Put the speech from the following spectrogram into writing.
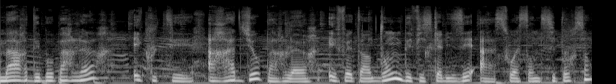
Marre des beaux parleurs Écoutez Radio Parleur et faites un don défiscalisé à 66%.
